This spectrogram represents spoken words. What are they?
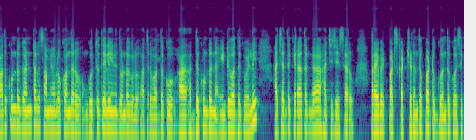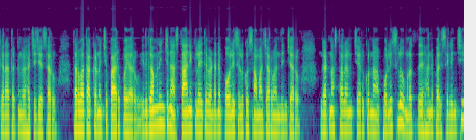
పదకొండు గంటల సమయంలో కొందరు గుర్తు తెలియని దుండగులు అతడి వద్దకు అద్దెకుంటున్న ఇంటి వద్దకు వెళ్ళి అత్యంత కిరాతకంగా హత్య చేశారు. ప్రైవేట్ పార్ట్స్ కట్ చేయడంతో పాటు గొంతు కోసి కిరాతకంగా హత్య చేశారు. తర్వాత అక్కడి నుంచి పారిపోయారు. ఇది గమనించిన స్థానికులు అయితే వెంటనే పోలీసులకు సమాచారం అందించారు. ఘటనా స్థలానికి చేరుకున్న పోలీసులు మృతదేహాన్ని పరిశీలించి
